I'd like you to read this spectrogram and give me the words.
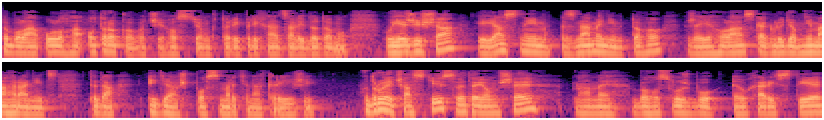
To bola úloha otrokov voči hosťom, ktorí prichádzali do domu. U Ježiša je jasným znamením toho, že jeho láska k ľuďom nemá hranic, teda ide až po smrť na kríži. V druhej časti Sv. Omše máme bohoslužbu Eucharistie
